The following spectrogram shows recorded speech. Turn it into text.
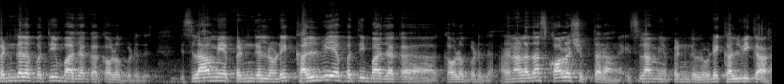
பெண்களை பற்றியும் பாஜக கவலைப்படுது. இஸ்லாமிய பெண்களுடைய கல்வியை பற்றி பாஜக கவலைப்படுது. அதனால தான் ஸ்காலர்ஷிப் தராங்க இஸ்லாமிய பெண்களுடைய கல்விக்காக.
